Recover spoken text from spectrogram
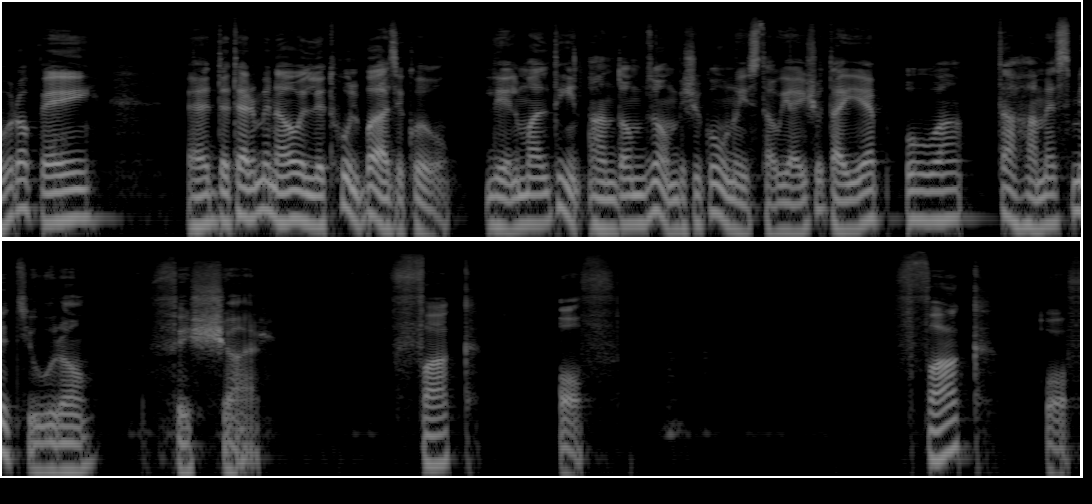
Ewropej eh, determinaw li dħul bażiku li l-Maltin għandhom bżonn biex ikunu jistgħu jgħixu tajjeb huwa ta' 500 euro fix-xar. Fuck off fuck off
